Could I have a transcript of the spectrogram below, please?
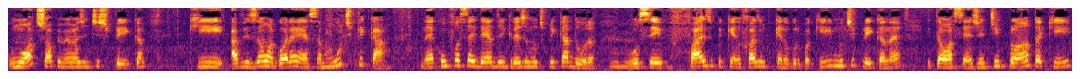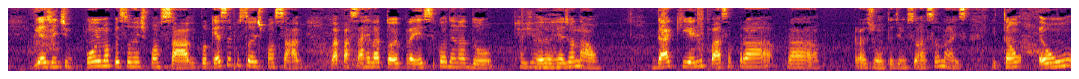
No workshop mesmo a gente explica que a visão agora é essa, multiplicar. Né, como fosse a ideia da igreja multiplicadora. Uhum. Você faz o pequeno, faz um pequeno grupo aqui e multiplica, né? Então assim, a gente implanta aqui e a gente põe uma pessoa responsável, porque essa pessoa responsável vai passar relatório para esse coordenador Regional. regional. Daqui ele passa para a junta de missões nacionais. Então, é um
